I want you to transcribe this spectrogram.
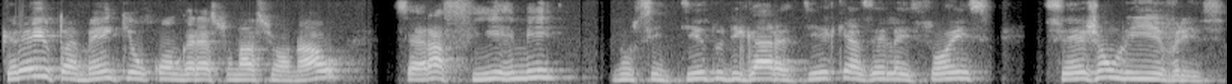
Creio também que o Congresso Nacional será firme no sentido de garantir que as eleições sejam livres.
